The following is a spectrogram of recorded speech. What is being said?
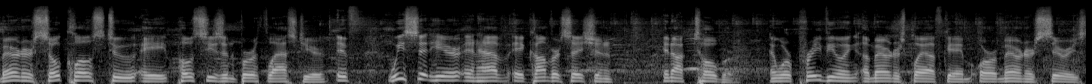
Mariners so close to a postseason berth last year. If we sit here and have a conversation in October and we're previewing a Mariners playoff game or a Mariners series,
